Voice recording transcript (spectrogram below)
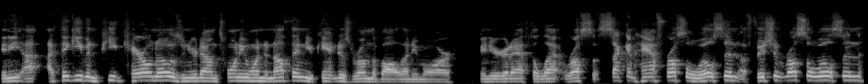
And he, I think even Pete Carroll knows when you're down 21 to nothing, you can't just run the ball anymore. And you're going to have to let Russell, second half Russell Wilson, efficient Russell Wilson,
